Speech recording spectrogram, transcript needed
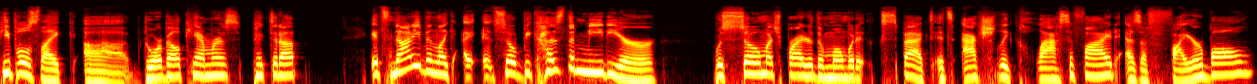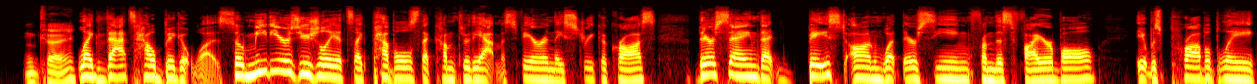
People's like uh, doorbell cameras picked it up. It's not even like so because the meteor was so much brighter than one would expect. It's actually classified as a fireball Okay. like that's how big it was. So meteors usually it's like pebbles that come through the atmosphere and they streak across. They're saying that based on what they're seeing from this fireball, it was probably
